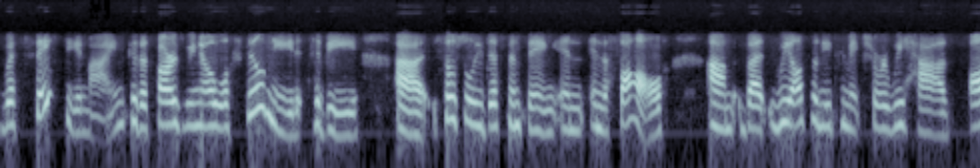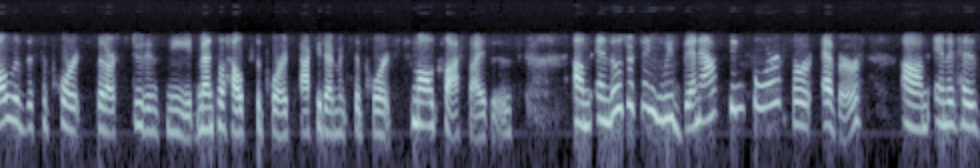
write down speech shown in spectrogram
with safety in mind, because as far as we know, we'll still need to be uh, socially distancing in in the fall. Um, but we also need to make sure we have all of the supports that our students need: mental health supports, academic supports, small class sizes, um, and those are things we've been asking for forever. Um, and it has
